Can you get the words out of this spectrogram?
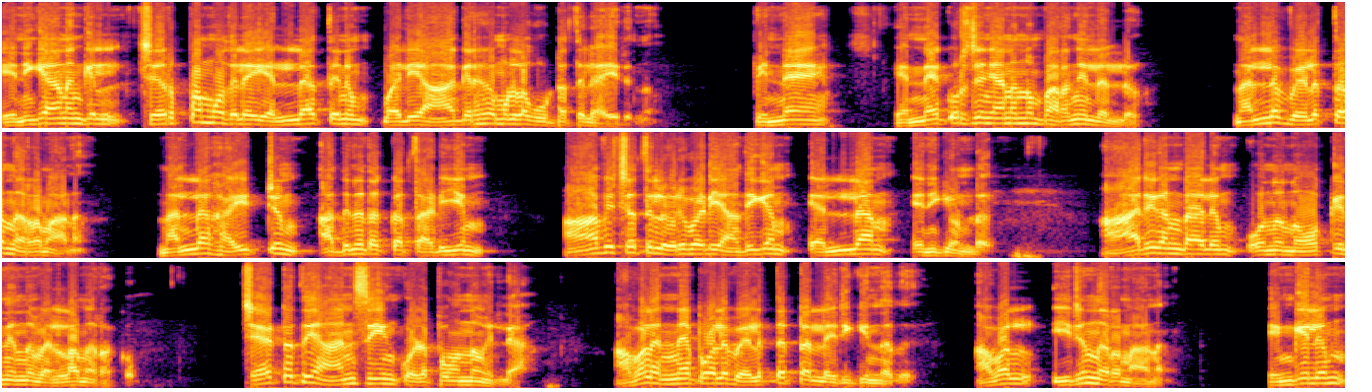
എനിക്കാണെങ്കിൽ ചെറുപ്പം മുതലേ എല്ലാത്തിനും വലിയ ആഗ്രഹമുള്ള കൂട്ടത്തിലായിരുന്നു. പിന്നെ എന്നെക്കുറിച്ച് ഞാനൊന്നും പറഞ്ഞില്ലല്ലോ. നല്ല വെളുത്ത നിറമാണ്. നല്ല ഹൈറ്റും അതിന് തക്ക തടിയും ആവശ്യത്തിൽ ഒരുപടി അധികം എല്ലാം എനിക്കുണ്ട്. ആര് കണ്ടാലും ഒന്ന് നോക്കി നിന്ന് വെള്ളമിറക്കും. ചേട്ടത്തി ആൻസിയും കുഴപ്പമൊന്നുമില്ല. അവൾ എന്നെ പോലെ വെളുത്തിട്ടല്ല ഇരിക്കുന്നത്. അവൾ ഇരുനിറമാണ്. എങ്കിലും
